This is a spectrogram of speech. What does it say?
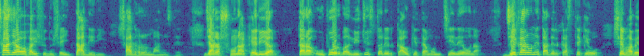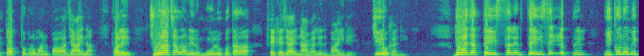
সাজাও হয় শুধু সেই তাদেরই সাধারণ মানুষদের, যারা সোনা ক্যারিয়ার তারা উপর বা নিচু স্তরের কাউকে তেমন চেনেও না। যে কারণে তাদের কাছ থেকেও সেভাবে তথ্য প্রমাণ পাওয়া যায় না। ফলে চোরাচালানের মূল হোতারা থেকে যায় নাগালের বাইরে। চিরকালই। দু সালের তেইশে এপ্রিল ইকোনমিক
